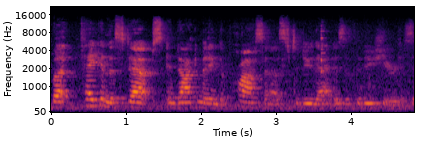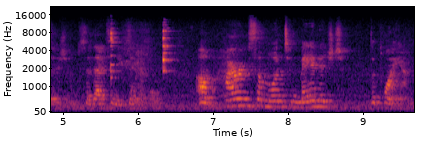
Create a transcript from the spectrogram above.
But taking the steps and documenting the process to do that is a fiduciary decision. So that's an example. Um, hiring someone to manage the plan.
